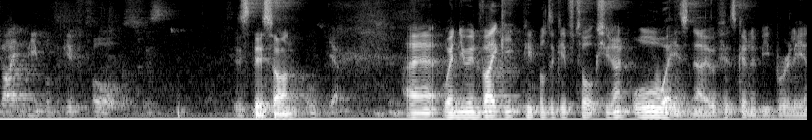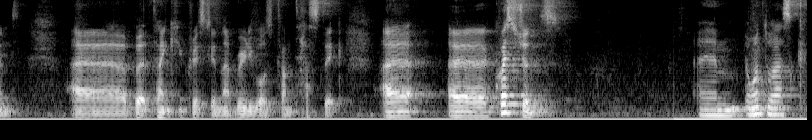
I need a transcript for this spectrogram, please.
invite people to give talks, is, is this on? Oh, yeah. Uh, when you invite people to give talks, you don't always know if it's going to be brilliant. Uh, but thank you, Christian. That really was fantastic. Uh, uh questions? Um, I want to ask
